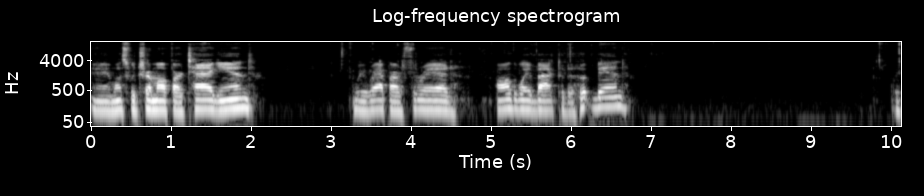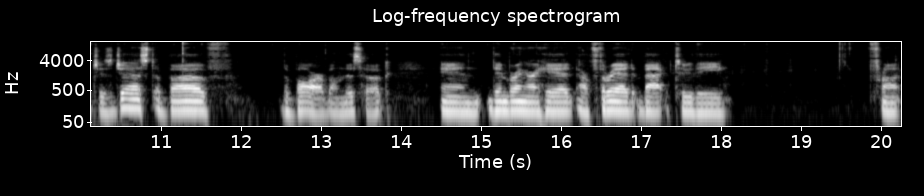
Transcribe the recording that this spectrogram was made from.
And once we trim off our tag end, we wrap our thread all the way back to the hook bend, which is just above the barb on this hook and then bring our head, our thread back to the front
